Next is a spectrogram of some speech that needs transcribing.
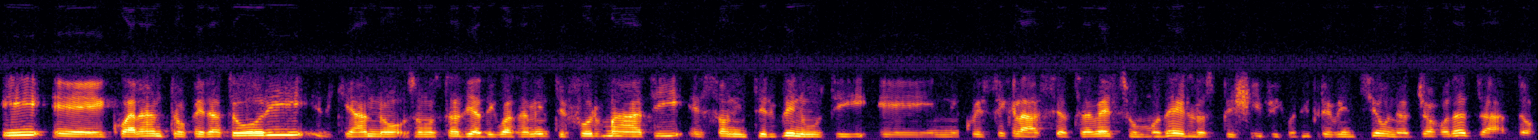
e eh, 40 operatori che hanno, sono stati adeguatamente formati e sono intervenuti eh, in queste classi attraverso un modello specifico di prevenzione al gioco d'azzardo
